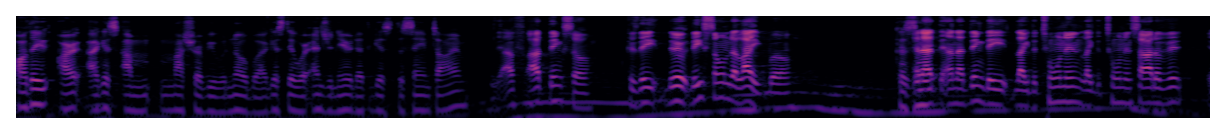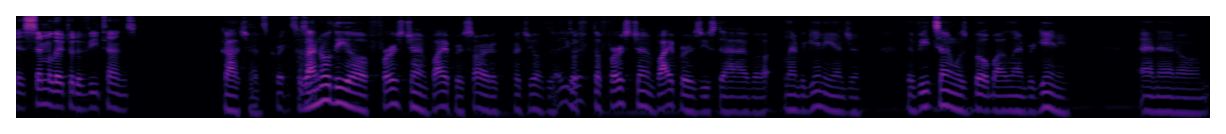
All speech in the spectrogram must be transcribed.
Are they? Are I guess I'm not sure if you would know, but I guess they were engineered at the, guess the same time. Yeah, I, f- I think so. Cause they they they sound alike, bro. Because And I th- and I think they like the tuning, like the tuning side of it is similar to the V10s. Gotcha. That's great. Because I know the uh, first gen Vipers. Sorry to cut you off. The, you the, the first gen Vipers used to have a Lamborghini engine. The V10 was built by Lamborghini, and then um,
